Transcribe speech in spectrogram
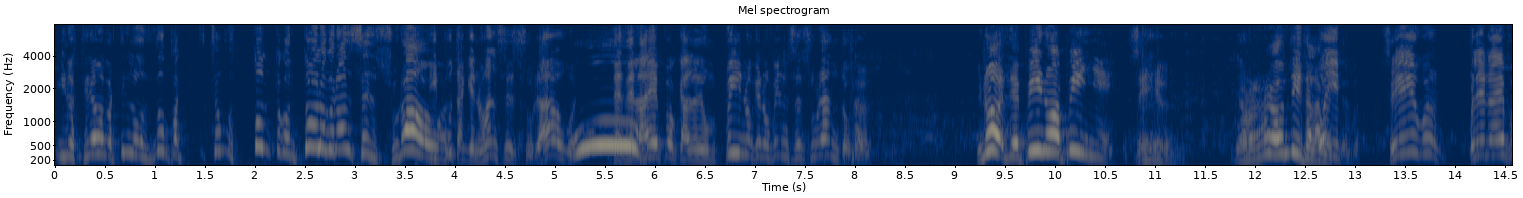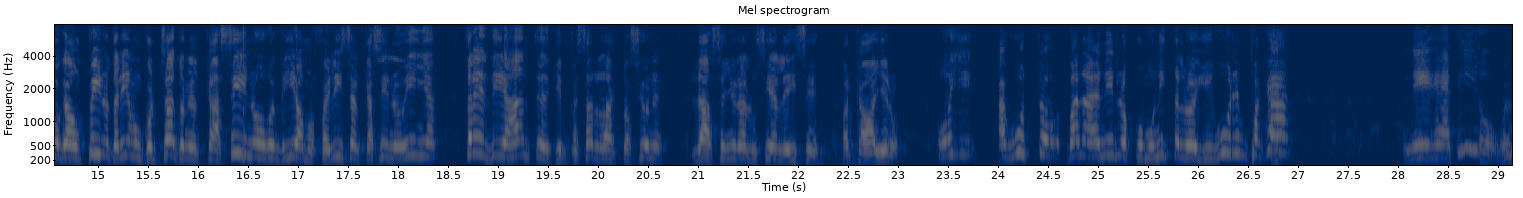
Y nos tiramos a partir los dos. Somos tontos con todo lo que nos han censurado. Y puta que nos han censurado, güey. Uh. Desde la época de Don Pino que nos vienen censurando, güey. No, de pino a piñe. Sí. De redondita la Oye, cuestión. sí, güey. Plena época de Don Pino, teníamos un contrato en el casino, güey, íbamos felices al casino Viña. Tres días antes de que empezaran las actuaciones, la señora Lucía le dice al caballero, oye, Augusto, ¿van a venir los comunistas, los de Guiguren para acá? Negativo, güey.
